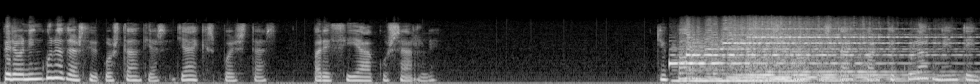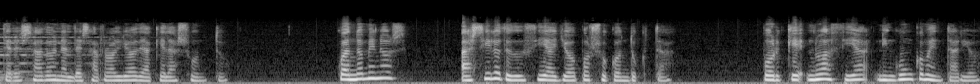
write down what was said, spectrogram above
Pero ninguna de las circunstancias ya expuestas parecía acusarle. Dupin estar particularmente interesado en el desarrollo de aquel asunto. Cuando menos así lo deducía yo por su conducta, porque no hacía ningún comentario.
